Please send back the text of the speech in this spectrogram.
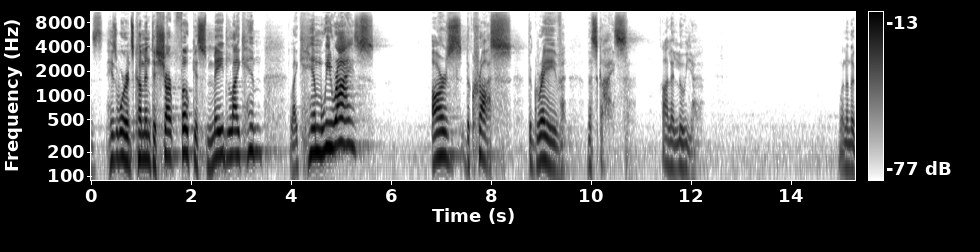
As his words come into sharp focus, made like him, like him we rise. Ours the cross, the grave, the skies. Hallelujah. One of the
